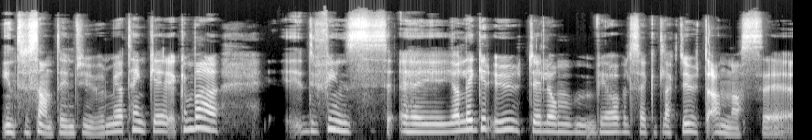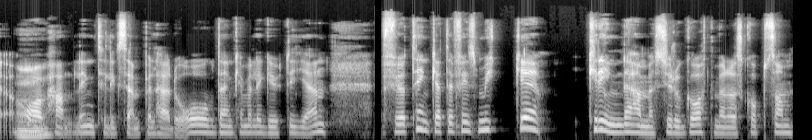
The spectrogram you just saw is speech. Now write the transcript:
intressanta intervjuer. Men jag tänker, jag kan bara... Det finns, eh, jag lägger ut, eller om, vi har väl säkert lagt ut Annas eh, Mm. avhandling till exempel här då. Och den kan vi lägga ut igen. För jag tänker att det finns mycket kring det här med surrogatmödraskap som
